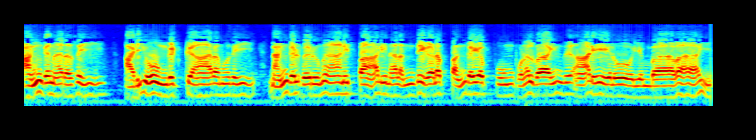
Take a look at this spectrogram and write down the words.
அங்கன் அரசை அடியோங்கட்கு ஆரமுதை நங்கள் பெருமானி பாடி நலந்திகள பங்கைய புனல் வாய்ந்து ஆடேலோர் எம்பாவாய்.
